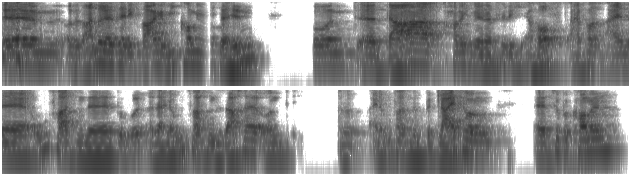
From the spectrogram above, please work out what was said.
ähm, und das andere ist ja die Frage, wie komme ich dahin? Und äh, da habe ich mir natürlich erhofft, einfach eine umfassende, also eine umfassende Sache und also eine umfassende Begleitung äh, zu bekommen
